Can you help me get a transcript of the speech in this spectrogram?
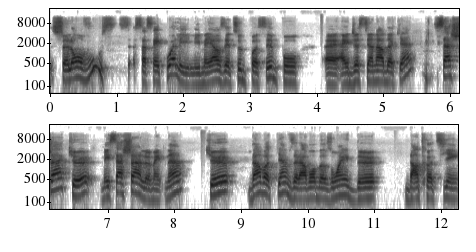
selon vous, ça serait quoi les, meilleures études possibles pour euh, être gestionnaire de camp? Sachant que, mais sachant là maintenant que dans votre camp, vous allez avoir besoin de, d'entretien,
